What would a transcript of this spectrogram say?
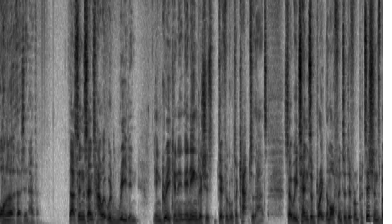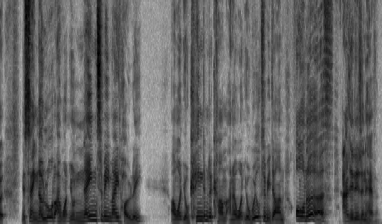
on earth as in heaven. That's in a sense how it would read in, in Greek. And in, in, English, it's difficult to capture that. So we tend to break them off into different petitions. But it's saying, No, Lord, I want your name to be made holy. I want your kingdom to come and I want your will to be done on earth as it is in heaven.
